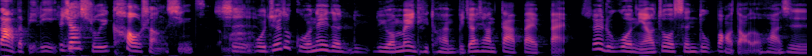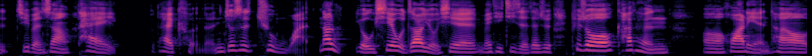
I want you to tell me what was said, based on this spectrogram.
大的比例，比较属于犒赏性质的。是，我觉得国内的旅旅游媒体团比较像大拜拜，所以如果你要做深度报道的话，是基本上太。不太可能，你就是去玩。那有些我知道，有些媒体记者在去，譬如说他可能呃花莲，他要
